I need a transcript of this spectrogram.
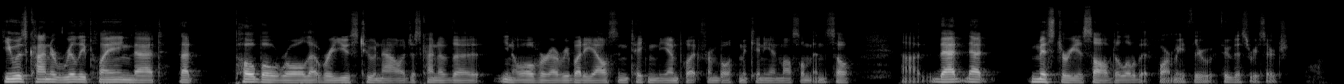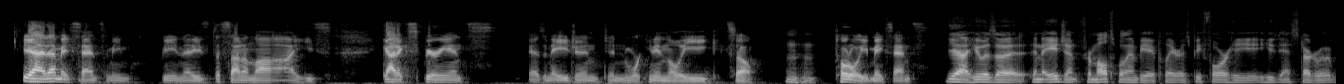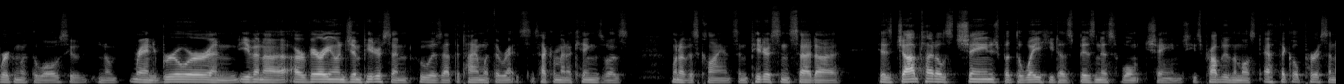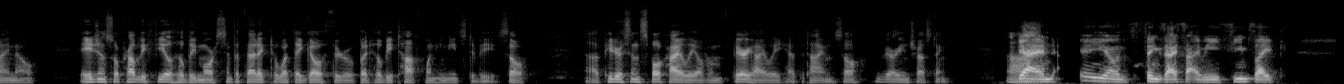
he was kind of really playing that that Pobo role that we're used to now, just kind of the you know over everybody else and taking the input from both McKinney and Musselman. So uh, that that mystery is solved a little bit for me through through this research. Yeah, that makes sense. I mean, being that he's the son-in-law, he's got experience as an agent and working in the league, so mm-hmm. totally makes sense. Yeah, he was a an agent for multiple NBA players before he he started working with the Wolves. Who you know Randy Brewer and even uh, our very own Jim Peterson, who was at the time with the Sacramento Kings, was one of his clients. And Peterson said uh, his job titles changed, but the way he does business won't change. He's probably the most ethical person I know. Agents will probably feel he'll be more sympathetic to what they go through, but he'll be tough when he needs to be. So uh, Peterson spoke highly of him, very highly at the time. So very interesting. Um, yeah, and you know things I saw. I mean, he seems like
